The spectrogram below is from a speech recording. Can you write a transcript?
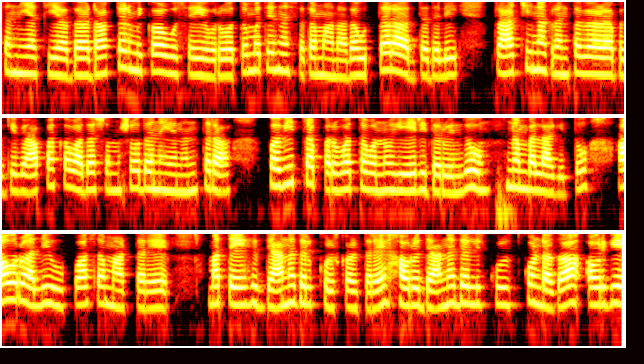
ಸನ್ಯಾಸಿಯಾದ ಡಾಕ್ಟರ್ ಮಿಕಾ ಹುಸೈಯವರು ಹತ್ತೊಂಬತ್ತನೇ ಶತಮಾನದ ಉತ್ತರಾರ್ಧದಲ್ಲಿ ಪ್ರಾಚೀನ ಗ್ರಂಥಗಳ ಬಗ್ಗೆ ವ್ಯಾಪಕವಾದ ಸಂಶೋಧನೆಯ ನಂತರ ಪವಿತ್ರ ಪರ್ವತವನ್ನು ಏರಿದರು ಎಂದು ನಂಬಲಾಗಿತ್ತು. ಅವರು ಅಲ್ಲಿ ಉಪವಾಸ ಮಾಡ್ತಾರೆ, ಮತ್ತು ಧ್ಯಾನದಲ್ಲಿ ಕುಳ್ಕೊಳ್ತಾರೆ. ಅವರು ಧ್ಯಾನದಲ್ಲಿ ಕುಳಿತುಕೊಂಡಾಗ ಅವ್ರಿಗೆ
